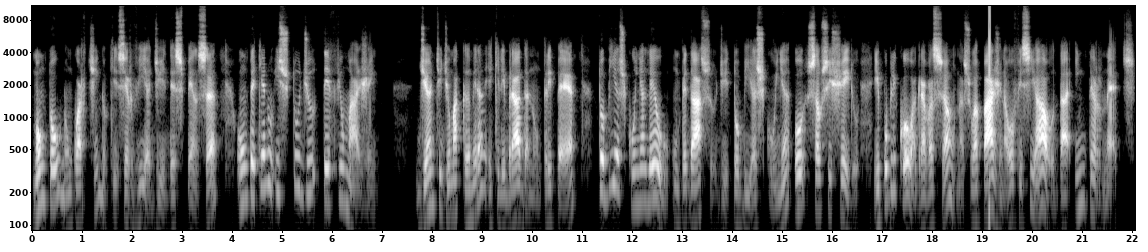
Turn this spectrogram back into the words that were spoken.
Montou num quartinho que servia de despensa um pequeno estúdio de filmagem Diante de uma câmera equilibrada num tripé, Tobias Cunha leu um pedaço de Tobias Cunha, o Salsicheiro, e publicou a gravação na sua página oficial da internet.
